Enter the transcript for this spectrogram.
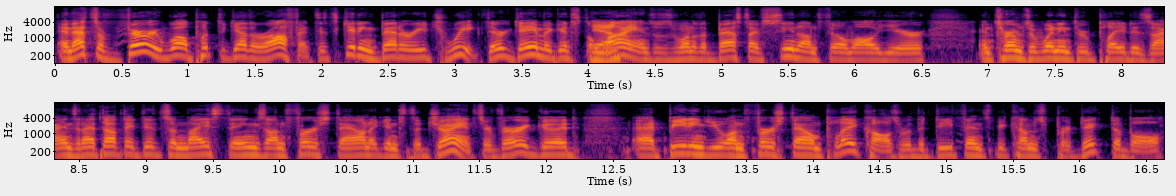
and that's a very well put together offense. It's getting better each week. Their game against the Yeah. Lions was one of the best I've seen on film all year in terms of winning through play designs, and I thought they did some nice things on first down against the Giants. They're very good at beating you on first down play calls where the defense becomes predictable.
